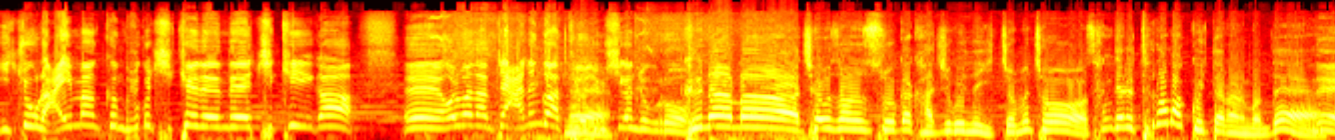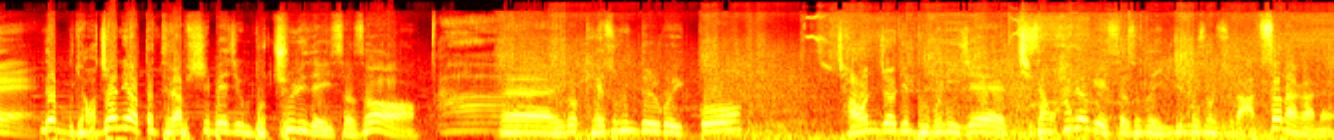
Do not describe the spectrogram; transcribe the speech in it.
이쪽 라인만큼 무조건 지켜야 되는데 지키기가 예, 얼마 남지 않은 것 같아요. 네. 지금 시간적으로. 그나마 최우 선수가 가지고 있는 이점은 저 상대를 틀어막고 있다는 건데 네. 근데 여전히 어떤 드랍십에 지금 노출이 돼 있어서 아, 예, 이거 계속 흔들고 있고 자원적인 부분이 이제 지상 화력에 있어서도 임진무 선수가 앞서 나가는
